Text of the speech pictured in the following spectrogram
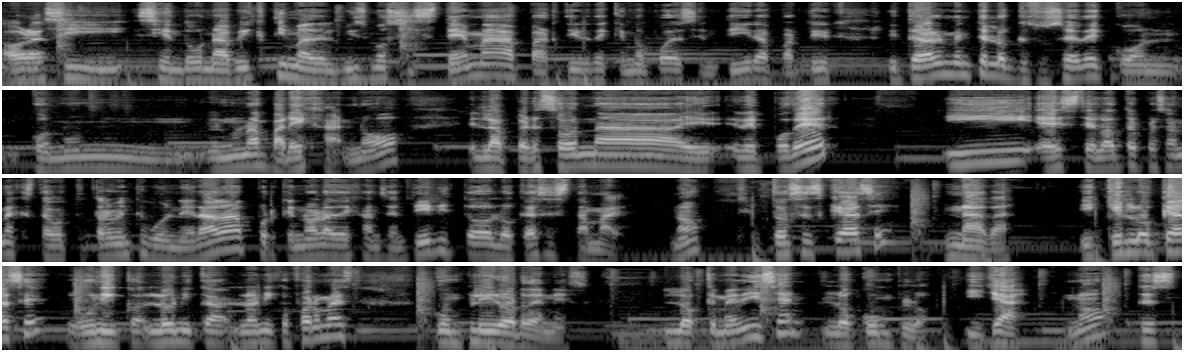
ahora sí, siendo una víctima del mismo sistema a partir de que no puede sentir, a partir, literalmente lo que sucede con, con un, en una pareja, ¿no? La persona eh, de poder y este, la otra persona que estaba totalmente vulnerada porque no la dejan sentir y todo lo que hace está mal, ¿no? Entonces, ¿qué hace? Nada. ¿Y qué es lo que hace? Único, la, única, la única forma es cumplir órdenes. Lo que me dicen, lo cumplo y ya, ¿no? Entonces,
